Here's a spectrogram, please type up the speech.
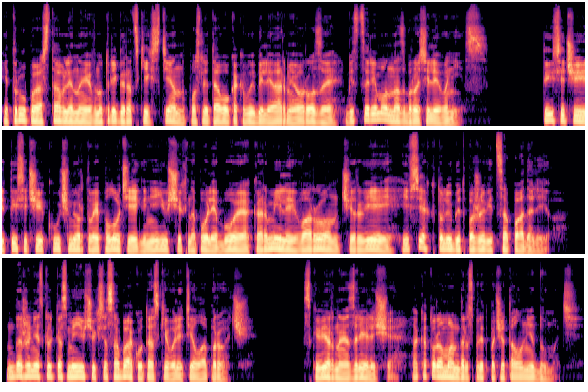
и трупы, оставленные внутри городских стен после того, как выбили армию Розы, бесцеремонно сбросили вниз. Тысячи и тысячи куч мертвой плоти, гниющих на поле боя, кормили ворон, червей и всех, кто любит поживиться падалью. Даже несколько смеющихся собак утаскивали тело прочь. Скверное зрелище, о котором Андерс предпочитал не думать.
